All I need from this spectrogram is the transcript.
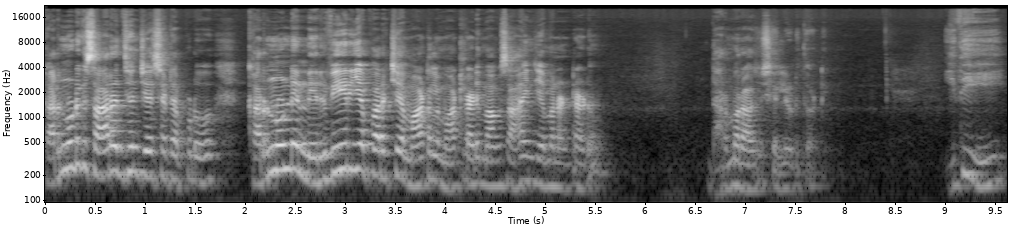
కర్ణుడికి సారథ్యం చేసేటప్పుడు కర్ణుడిని నిర్వీర్యపరిచే మాటలు మాట్లాడి మాకు సహాయం చేయమని అంటాడు ధర్మరాజు శల్యుడితోటి. ఇది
